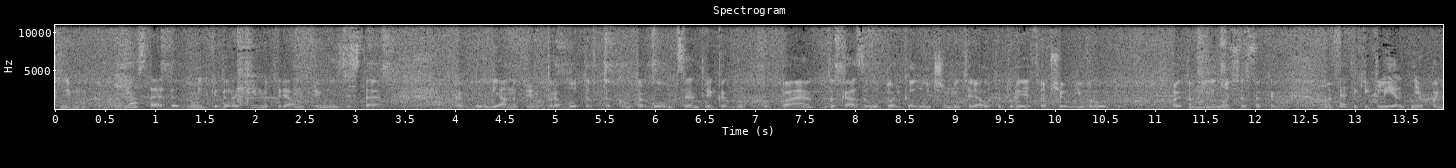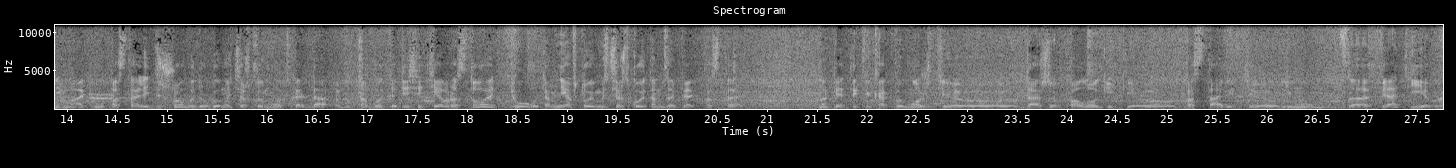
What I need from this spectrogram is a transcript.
к нему. Как бы. У нас ставят довольно-таки дорогие материалы, например, мы здесь ставим. Как бы я, например, вот работая в таком торговом центре, как бы покупаю, заказываю только лучшие материалы, которые есть вообще в Европе. Поэтому они носятся как... Но опять-таки клиент не понимает. Ему поставили дешевый, другой мастерской могут сказать, да, там вот набойка 10 евро стоит, то, там мне в той мастерской там за 5 поставить. Но опять-таки, как вы можете э, даже по логике э, поставить э, ему за 5 евро,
